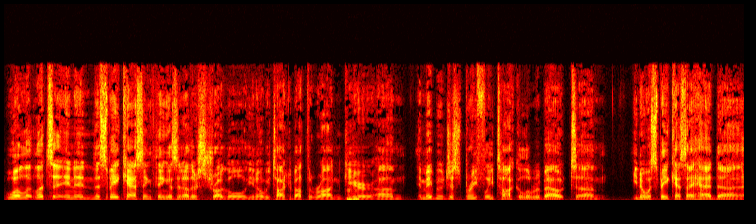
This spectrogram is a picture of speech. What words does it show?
Well, let's and, the spey casting thing is another struggle. You know, we talked about the rod and mm-hmm. gear, mm-hmm. um, and maybe we just briefly talk a little bit about um, you know, with spey cast, I had, uh,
